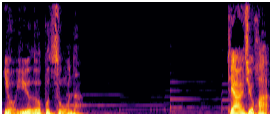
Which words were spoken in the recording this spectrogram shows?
有余额不足呢。第二句话。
